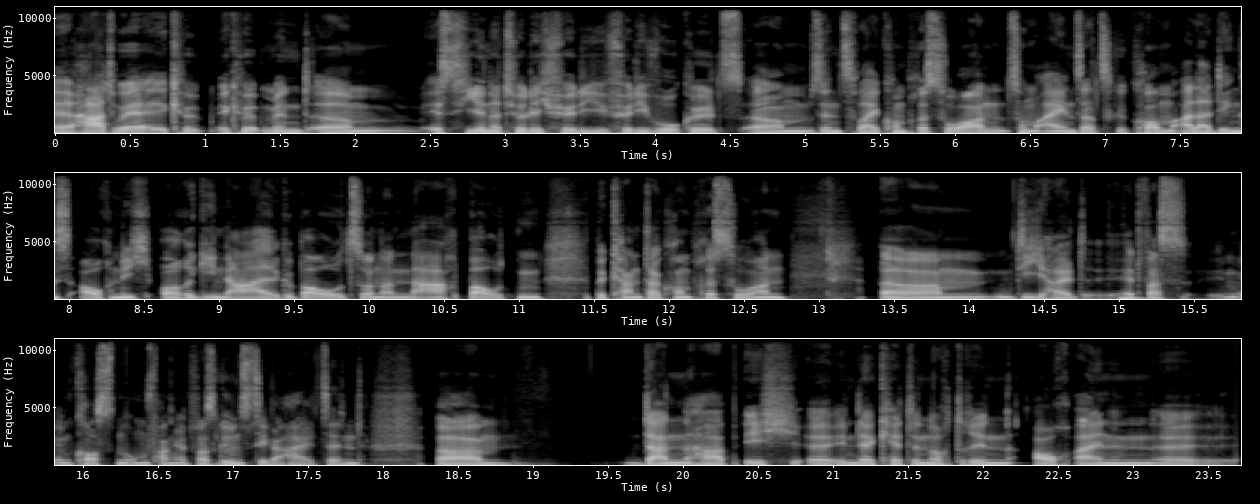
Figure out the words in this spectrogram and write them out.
äh, Hardware-Equipment ähm, ist hier natürlich für die, für die Vocals, ähm, sind zwei Kompressoren zum Einsatz gekommen, allerdings auch nicht original gebaut, sondern Nachbauten bekannter Kompressoren, ähm, die halt etwas im, im, Kostenumfang etwas günstiger halt sind. Ähm, dann habe ich äh, in der Kette noch drin auch einen äh,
